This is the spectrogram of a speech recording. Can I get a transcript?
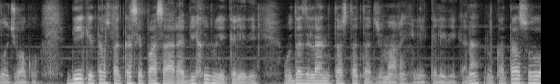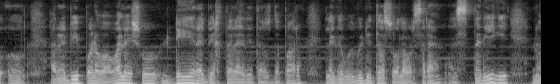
سوچ وکړو دې کې تاسو ته کسې پاسه عربي خو هم لیکلې دي او دا ځلاندې تاسو ته ترجمه غي لیکلې دي کنه نو که تاسو عربي پړوولای شو ډیره بهتره دي تاسو د پاره لګه به ویډیو تاسو ولا ور سره ستنیږي نو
